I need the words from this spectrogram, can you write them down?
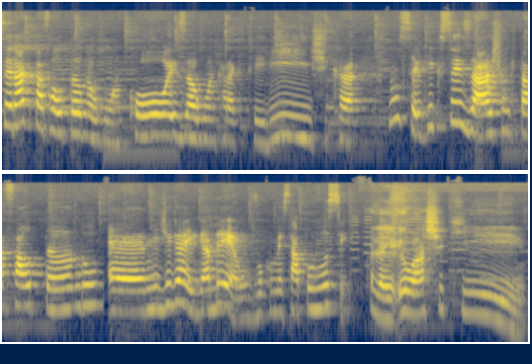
será que está faltando alguma coisa, alguma característica? Não sei, o que, que vocês acham que está faltando? É, me diga aí, Gabriel, vou começar por você. Olha, eu acho que.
